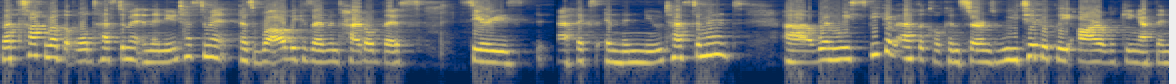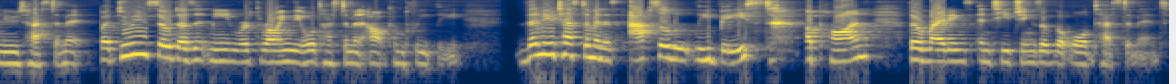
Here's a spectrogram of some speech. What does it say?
Let's talk about the Old Testament and the New Testament as well, because I've entitled this series Ethics in the New Testament. Uh, when we speak of ethical concerns, we typically are looking at the New Testament, but doing so doesn't mean we're throwing the Old Testament out completely. The New Testament is absolutely based upon the writings and teachings of the Old Testament.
